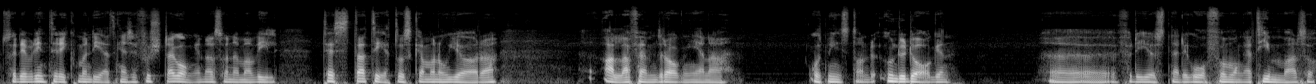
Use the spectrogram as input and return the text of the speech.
så det är väl inte rekommenderat kanske första gången, alltså när man vill testa teto ska man nog göra alla fem dragningarna åtminstone under dagen. Eh, för det är just när det går för många timmar så,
